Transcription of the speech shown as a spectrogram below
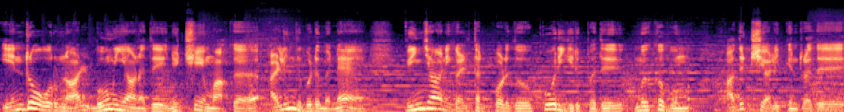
என்றோ ஒரு நாள் பூமியானது நிச்சயமாக அழிந்துவிடும் என விஞ்ஞானிகள் தற்பொழுது கூறியிருப்பது மிகவும் அதிர்ச்சி அளிக்கின்றது.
